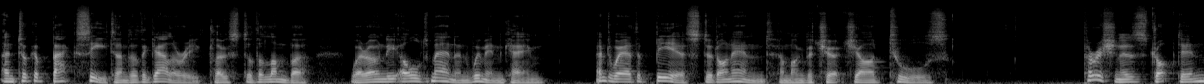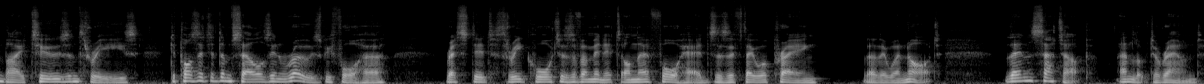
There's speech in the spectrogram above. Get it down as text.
and took a back seat under the gallery close to the lumber, where only old men and women came, and where the bier stood on end among the churchyard tools. Parishioners dropped in by twos and threes, deposited themselves in rows before her, rested three quarters of a minute on their foreheads as if they were praying, though they were not, then sat up and looked around.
